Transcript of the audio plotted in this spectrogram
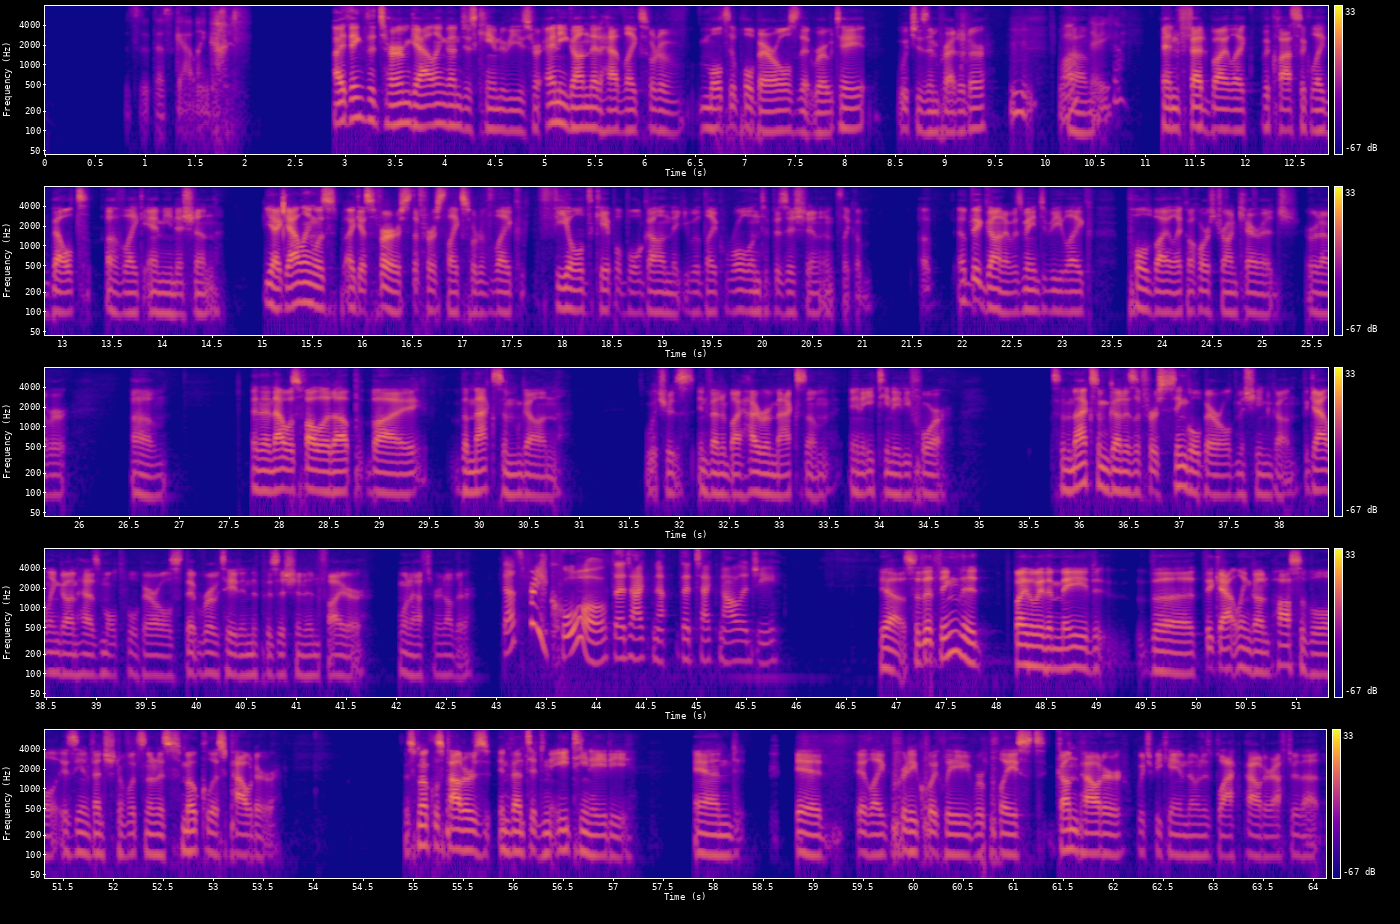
That's that's a Gatling gun. I think the term Gatling gun just came to be used for any gun that had like sort of multiple barrels that rotate, which is in Predator, mm-hmm. Well, Um, there you go. and fed by like the classic like belt of like ammunition. Yeah, Gatling was I guess first, the first like sort of like field capable gun that you would like roll into position. And it's like a, a a big gun. It was made to be like pulled by like a horse drawn carriage or whatever. Um, and then that was followed up by the Maxim gun, which was invented by Hiram Maxim in 1884. So the Maxim gun is the first single-barreled machine gun. The Gatling gun has multiple barrels that rotate into position and fire one after another. That's pretty cool. The techno- the technology. Yeah. So the thing that, by the way, that made the the Gatling gun possible is the invention of what's known as smokeless powder. The smokeless powder is invented in 1880, and it it like pretty quickly replaced gunpowder, which became known as black powder after that.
